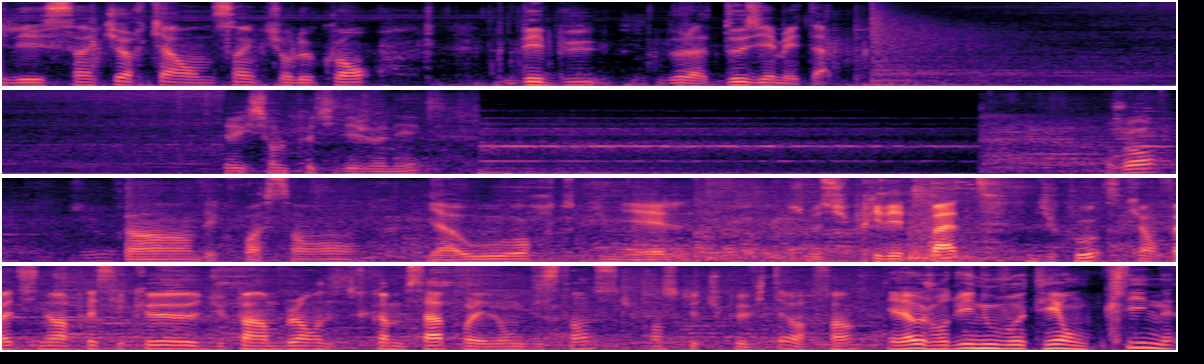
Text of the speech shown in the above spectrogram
Il est 5h45 sur le camp, début de la deuxième étape. Direction le petit déjeuner. Bonjour. Pain, des croissants, yaourt, du miel. Je me suis pris des pâtes du coup. Parce qu'en fait sinon après c'est que du pain blanc, des trucs comme ça pour les longues distances. Je pense que tu peux vite avoir faim. Et là aujourd'hui nouveauté, on clean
